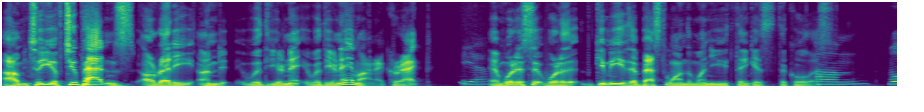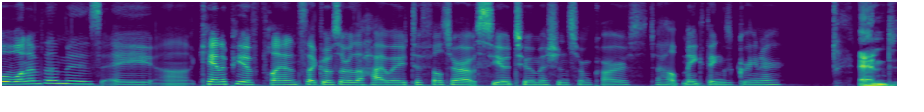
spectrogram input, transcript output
Um, so you have two patents already under, with your na- with your name on it, correct? Yeah. And what is it? What are the, give me the best one, the one you think is the coolest. Um, well, one of them is a uh, canopy of plants that goes over the highway to filter out CO2 emissions from cars to help make things greener. and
